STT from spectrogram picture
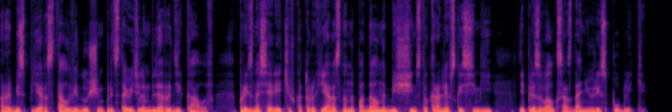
Робеспьер стал ведущим представителем для радикалов, произнося речи, в которых яростно нападал на бесчинство королевской семьи и призывал к созданию республики.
